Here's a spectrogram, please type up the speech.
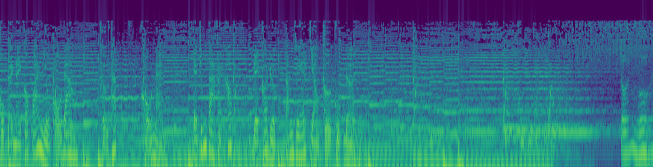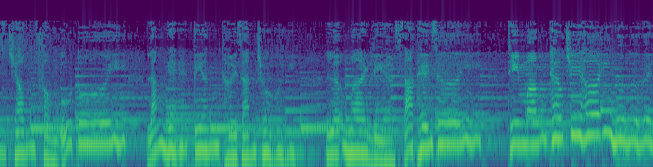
cuộc đời này có quá nhiều khổ đau Thử thách, khổ nạn Và chúng ta phải khóc để có được tấm vé vào cửa cuộc đời? Tôi ngồi trong phòng u tối Lắng nghe tiếng thời gian trôi. Lỡ mai lìa xa thế giới, Thì mang theo chi hỡi người.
